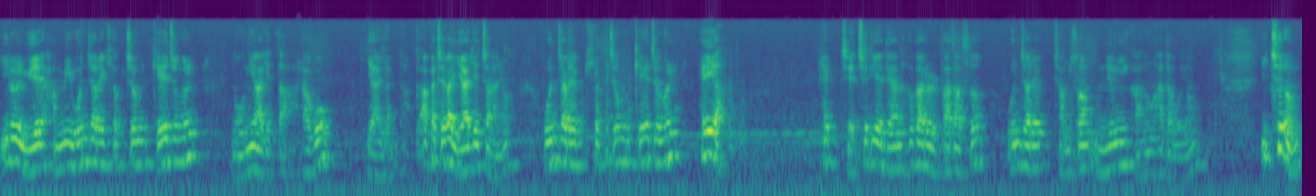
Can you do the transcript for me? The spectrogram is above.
이를 위해 한미 원자력 협정 개정을 논의하겠다라고 이야기합니다. 아까 제가 이야기했잖아요. 원자력 협정 개정을 해야 핵 재처리에 대한 허가를 받아서 원자력 잠수함 운영이 가능하다고요. 이처럼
